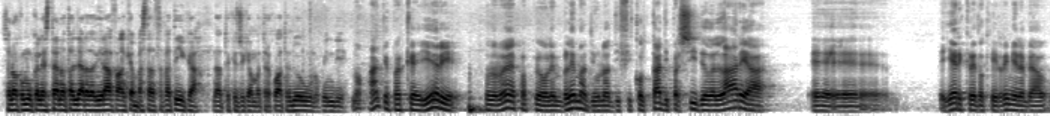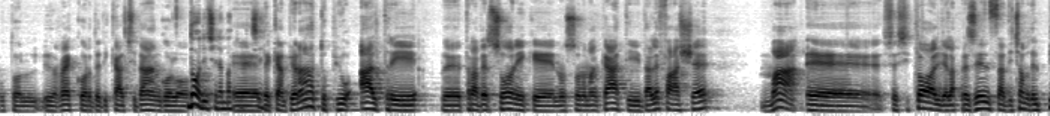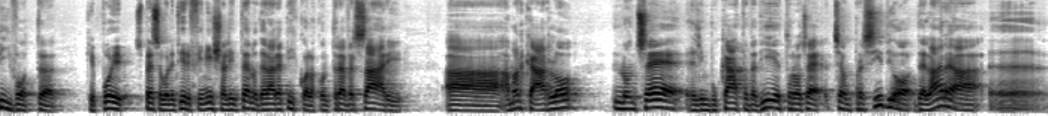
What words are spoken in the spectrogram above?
se no comunque l'esterno tagliare da di là fa anche abbastanza fatica, dato che giochiamo a 3-4-2-1, quindi... No, anche perché ieri, secondo me, è proprio l'emblema di una difficoltà di presidio dell'area e, e ieri credo che il Rimini abbia avuto il record di calci d'angolo 12 le battute, eh, sì. del campionato, più altri eh, traversoni che non sono mancati dalle fasce, ma eh, se si toglie la presenza diciamo, del pivot che poi spesso e volentieri finisce all'interno dell'area piccola con tre avversari a, a marcarlo, non c'è l'imbucata da dietro, cioè c'è un presidio dell'area eh,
